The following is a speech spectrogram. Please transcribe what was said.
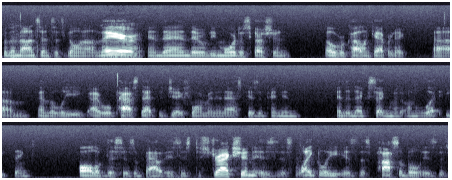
for the nonsense that's going on there, and then there will be more discussion over Colin Kaepernick um, and the league. I will pass that to Jay Foreman and ask his opinion in the next segment on what he thinks all of this is about. Is this distraction? Is this likely? Is this possible? Is this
